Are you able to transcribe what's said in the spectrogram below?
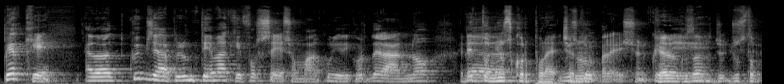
Perché? Allora, qui bisogna aprire un tema che forse insomma alcuni ricorderanno. Hai detto Eh, News Corporation, News non- Corporation. che quindi- cosa? Gi- giusto-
